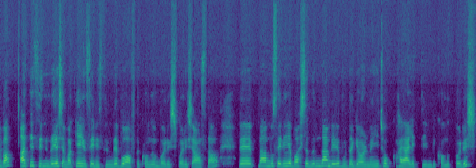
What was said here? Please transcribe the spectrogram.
Merhaba. Atlet Zihninde Yaşamak yayın serisinde bu hafta konuğum Barış, Barış Asa. Ve ben bu seriye başladığımdan beri burada görmeyi çok hayal ettiğim bir konuk Barış.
